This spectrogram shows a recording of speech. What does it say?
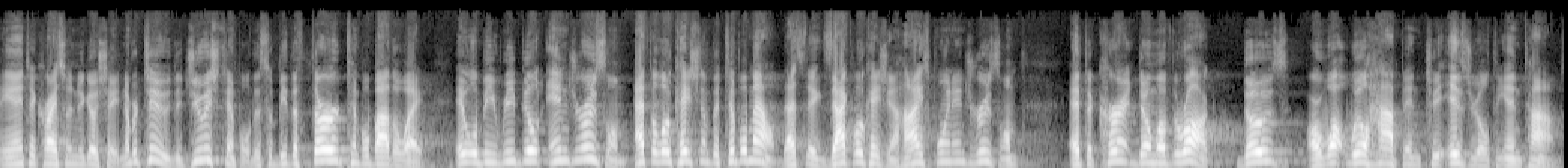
Antichrist will negotiate. Number two, the Jewish temple. This will be the third temple, by the way. It will be rebuilt in Jerusalem at the location of the Temple Mount. That's the exact location, highest point in Jerusalem, at the current Dome of the Rock. Those are what will happen to Israel at the end times.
